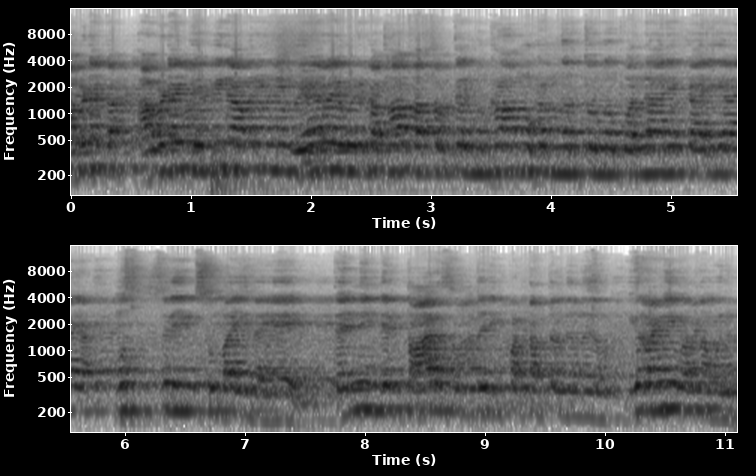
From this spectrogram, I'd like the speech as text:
അവിടെ അവിടെ കെ പി രാമനുണ്ണി വേറെ ഒരു കഥാപാത്രത്തെ മുഖാമുഖം നിർത്തുന്നു പൊന്നാനിക്കാരിയായ മുസ്ലിം സുബൈദയെ. തെന്നിന്റെ താരസുന്ദരി പട്ടത്തിൽ നിന്ന് ഇറങ്ങി വന്ന ഒരു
